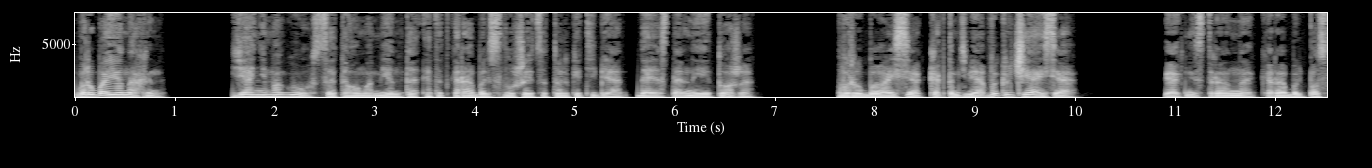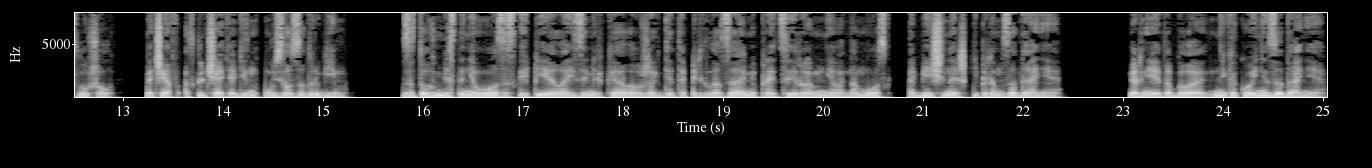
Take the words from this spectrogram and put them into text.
Вырубай ее нахрен!» «Я не могу. С этого момента этот корабль слушается только тебя, да и остальные тоже». «Вырубайся! Как там тебя? Выключайся!» Как ни странно, корабль послушал, начав отключать один узел за другим. Зато вместо него заскрипело и замелькало уже где-то перед глазами, проецируя мне на мозг обещанное шкипером задание. Вернее, это было никакое не задание.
